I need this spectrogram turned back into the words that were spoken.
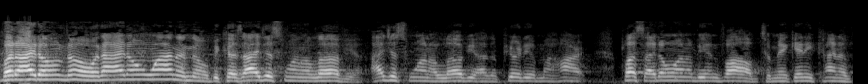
But I don't know, and I don't want to know because I just want to love you. I just want to love you out of the purity of my heart. Plus, I don't want to be involved to make any kind of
